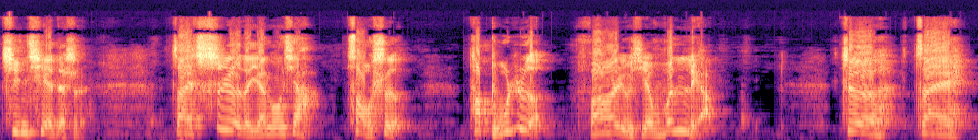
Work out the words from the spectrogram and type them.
亲切的是，在炽热的阳光下照射，它不热，反而有些温凉。这在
